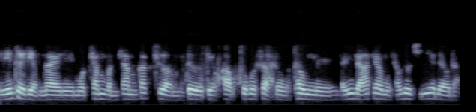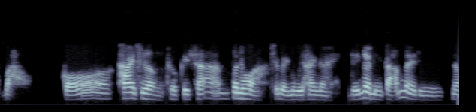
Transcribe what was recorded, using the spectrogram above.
Thì đến thời điểm này thì 100% các trường từ tiểu học trung cơ sở phổ thông thì đánh giá theo 16 tiêu chí đều đảm bảo. Có hai trường thuộc cái xã Vân Hòa sẽ phải nuôi hai ngày. Đến ngày 8 này thì là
